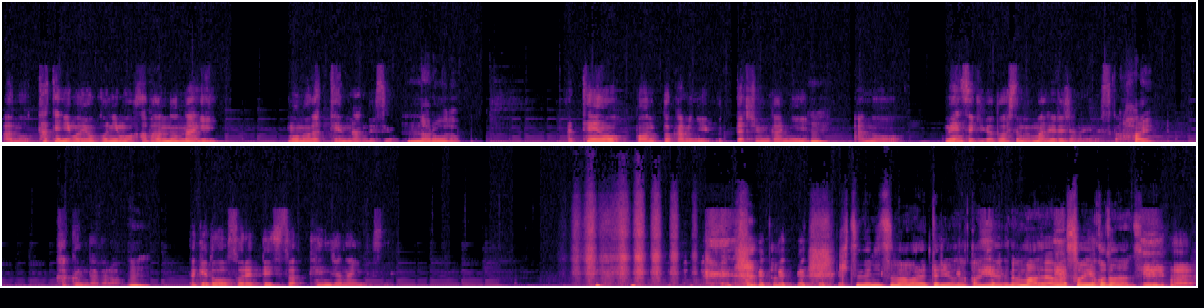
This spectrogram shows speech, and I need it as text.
あの縦にも横にも幅のないものが点なんですよ。なるほど、点をポンと紙に打った瞬間に、うん。あの面積がどうしても生まれるじゃないですか。はい、書くんだから。うん、だけどそれって実は点じゃないんですね。狐につままれてるような感じだけど、まあ、まあそういうことなんですよね。はい、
